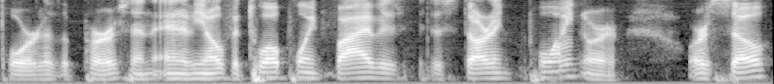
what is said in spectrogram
port of the purse, and and you know if a twelve point five is, a starting point or or so,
